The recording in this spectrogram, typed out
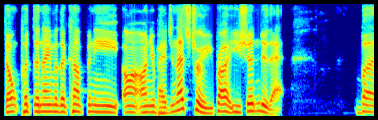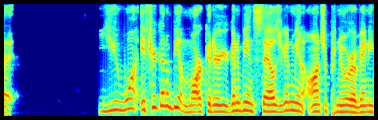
don't put the name of the company on, on your page. And that's true. You probably, you shouldn't do that. But you want if you're going to be a marketer you're going to be in sales you're going to be an entrepreneur of any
